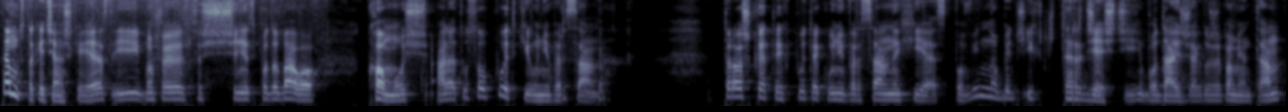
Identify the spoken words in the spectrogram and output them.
Temu to takie ciężkie jest i może coś się nie spodobało komuś, ale tu są płytki uniwersalne. Troszkę tych płytek uniwersalnych jest. Powinno być ich 40, bodajże, jak dobrze pamiętam.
